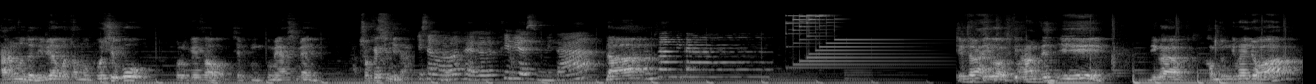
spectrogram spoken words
다른 분들 리뷰한 것도 한번 보시고 그렇게 해서 제품 구매하시면 좋겠습니다 이상으로 달가가 TV였습니다. 나 감사합니다. 얘들아 이거 바람 쐰지 네가 검증 좀 해줘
